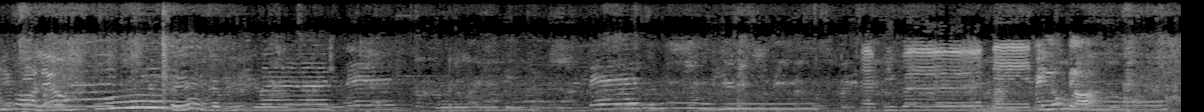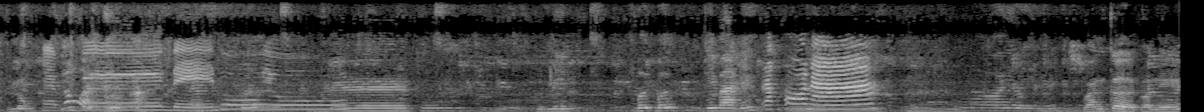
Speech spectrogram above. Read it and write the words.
ให้พ่อเร็ว Happy birthday ไม่ลุกเหรอลูก Happy birthday to you คุณลินเบิร์ดเบิร์ดที่บ้านนี่รักพ่อนะ วันเกิดวันนี้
